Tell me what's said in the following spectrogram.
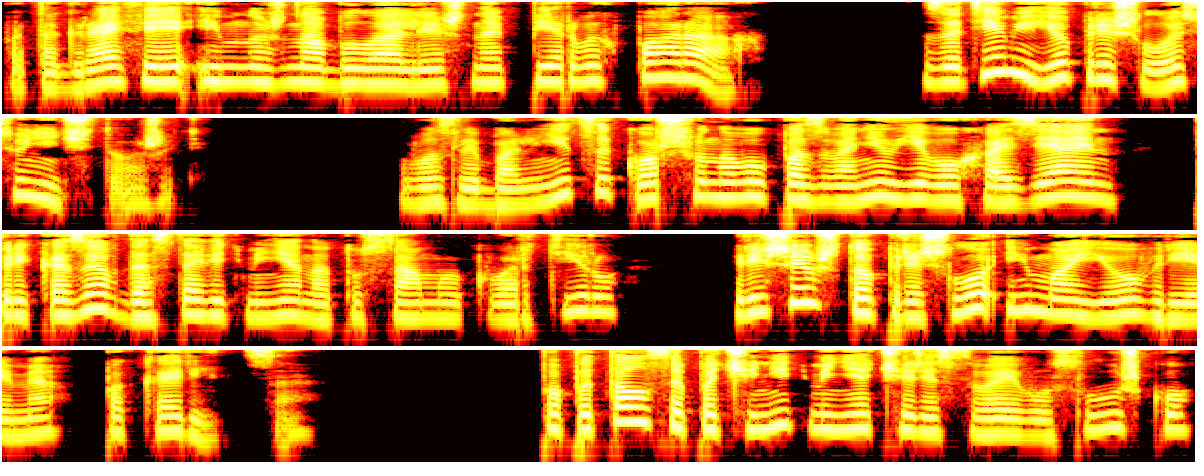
Фотография им нужна была лишь на первых порах. Затем ее пришлось уничтожить. Возле больницы Коршунову позвонил его хозяин, приказав доставить меня на ту самую квартиру, решив, что пришло и мое время покориться. Попытался починить меня через своего служку,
